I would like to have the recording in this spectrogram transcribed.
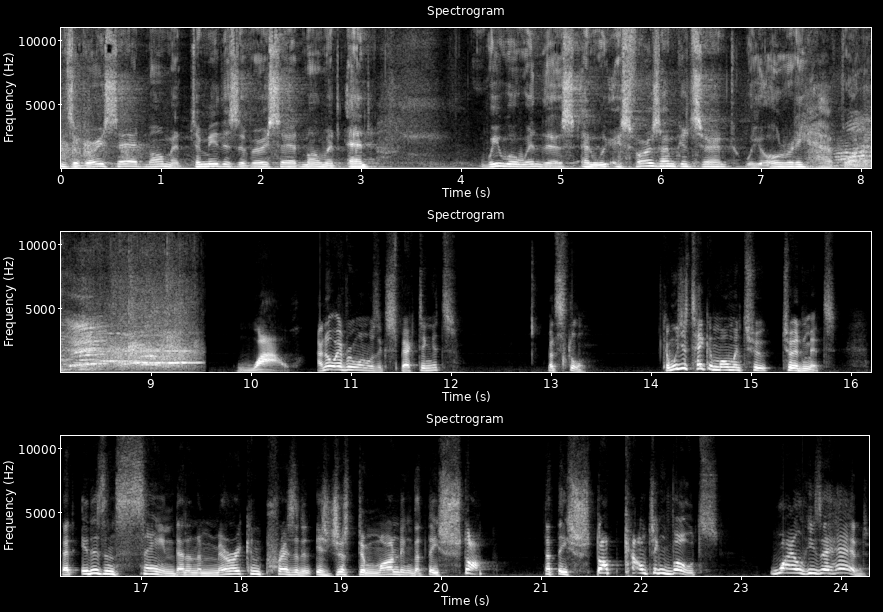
it's a very sad moment. To me, this is a very sad moment. And we will win this. And we, as far as I'm concerned, we already have won it. Wow. I know everyone was expecting it, but still, can we just take a moment to, to admit that it is insane that an American president is just demanding that they stop, that they stop counting votes while he's ahead.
